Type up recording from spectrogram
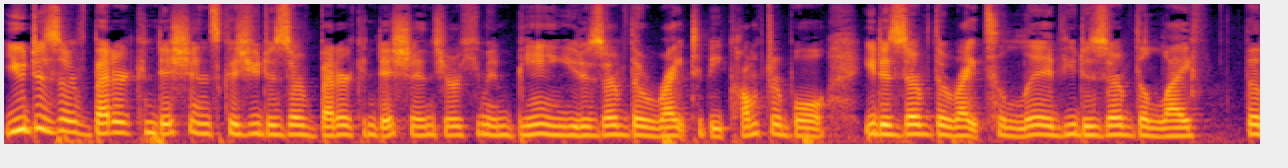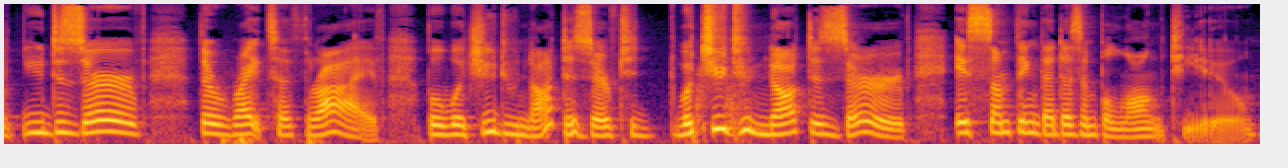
you deserve better conditions cuz you deserve better conditions. You're a human being. You deserve the right to be comfortable. You deserve the right to live. You deserve the life the you deserve the right to thrive but what you do not deserve to what you do not deserve is something that doesn't belong to you.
